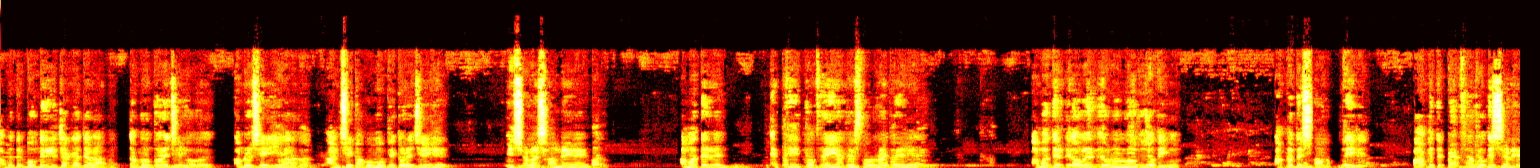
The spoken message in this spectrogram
আপনাদের মন্দিরের জায়গা যারা দখল করেছিল, আমরা সেই আংশিক অবমুক্তি করেছি। ইনশাল্লাহ সামনে আমাদের একটি কথাই আমরা স্মরণ রাখবেন আমাদের দলের কোন লোক যদি আপনাদের সম্পত্তি বা আপনাদের ব্যবসা প্রতিষ্ঠানে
